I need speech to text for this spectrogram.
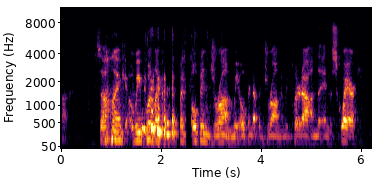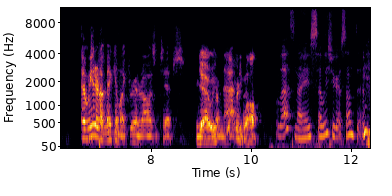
fuck. So like we put like a, an open drum. We opened up a drum and we put it out on the in the square, and we ended up making like three hundred dollars in tips. Yeah, we From did pretty well. well, that's nice. At least you got something.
